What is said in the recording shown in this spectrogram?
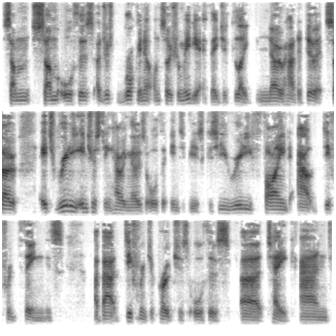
some some authors are just rocking it on social media. They just like know how to do it. So it's really interesting having those author interviews because you really find out different things about different approaches authors uh, take and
